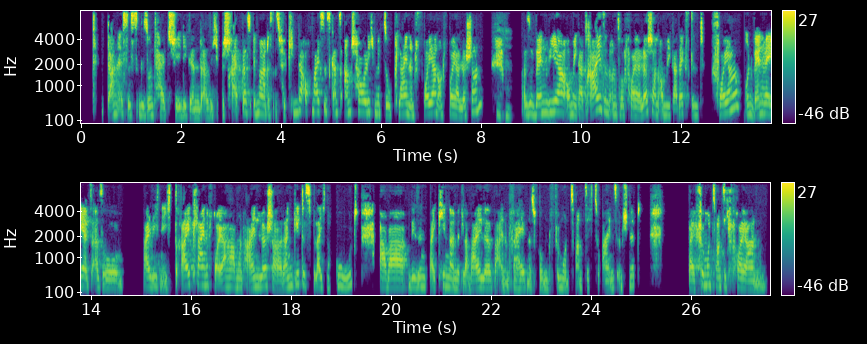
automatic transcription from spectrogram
dann ist es gesundheitsschädigend. Also ich beschreibe das immer, das ist für Kinder auch meistens ganz anschaulich mit so kleinen Feuern und Feuerlöschern. Mhm. Also wenn wir Omega-3 sind unsere Feuerlöscher und Omega-6 sind Feuer. Und wenn wir jetzt also weiß ich nicht, drei kleine Feuer haben und einen Löscher, dann geht es vielleicht noch gut. Aber wir sind bei Kindern mittlerweile bei einem Verhältnis von 25 zu 1 im Schnitt. Bei 25 Feuern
